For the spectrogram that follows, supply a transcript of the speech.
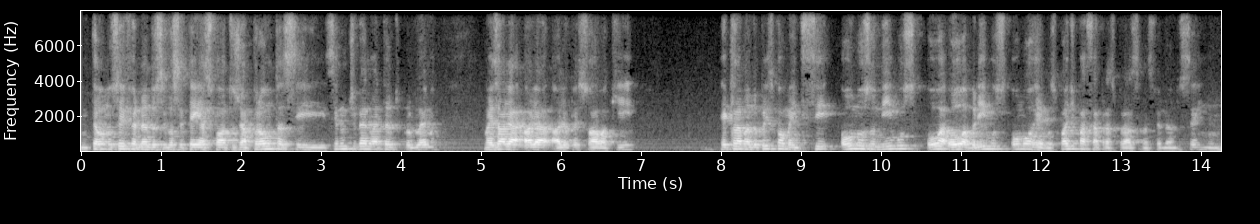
Então, não sei, Fernando, se você tem as fotos já prontas, se, se não tiver, não é tanto problema. Mas olha, olha, olha o pessoal aqui reclamando, principalmente, se ou nos unimos, ou, ou abrimos, ou morremos. Pode passar para as próximas, Fernando, sem,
